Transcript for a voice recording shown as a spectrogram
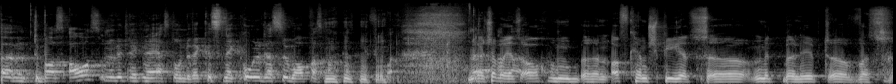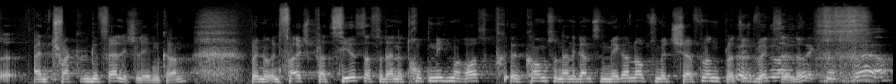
ähm, du baust aus und dann wird direkt in der ersten Runde weggesnackt, ohne dass du überhaupt was kannst. Ja, ich habe jetzt auch ein, äh, ein Off-Camp-Spiel jetzt äh, miterlebt, äh, was äh, ein Truck gefährlich leben kann. Wenn du ihn falsch platzierst, dass du deine Truppen nicht mehr rauskommst und deine ganzen Meganobs mit Chefen und plötzlich weg sind. Ne? Ja, ja.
